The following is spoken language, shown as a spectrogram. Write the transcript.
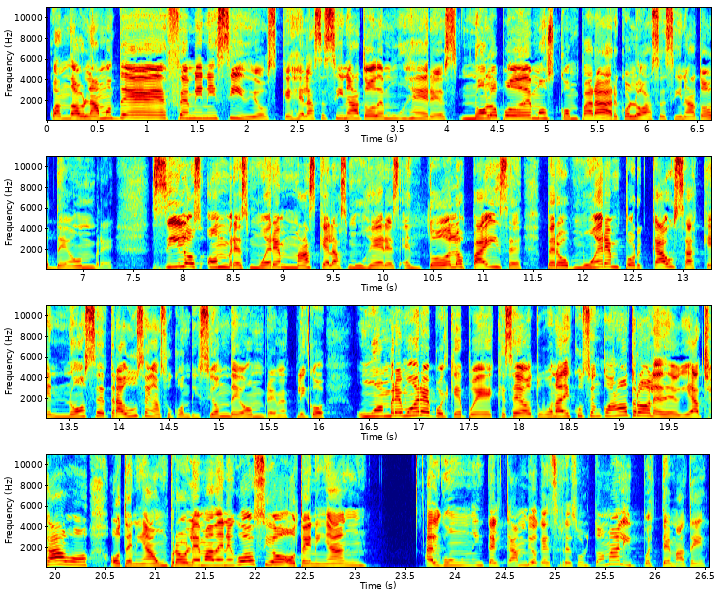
cuando hablamos de feminicidios, que es el asesinato de mujeres, no lo podemos comparar con los asesinatos de hombres. Sí, los hombres mueren más que las mujeres en todos los países, pero mueren por causas que no se traducen a su condición de hombre. Me explico. Un hombre muere porque, pues, qué sé yo, tuvo una discusión con otro, le debía chavo, o tenía un problema de negocio, o tenían algún intercambio que resultó mal y pues te maté.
